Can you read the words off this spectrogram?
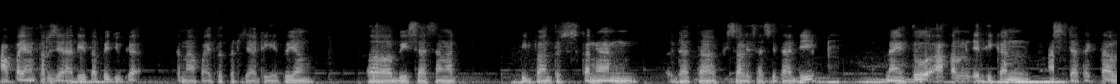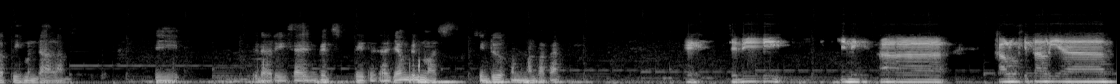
apa yang terjadi tapi juga kenapa itu terjadi itu yang uh, bisa sangat dibantu dengan data visualisasi tadi nah itu akan menjadikan kita lebih mendalam. Jadi dari saya mungkin seperti itu saja. Mungkin Mas Sindu akan menambahkan. Oke jadi gini uh, kalau kita lihat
